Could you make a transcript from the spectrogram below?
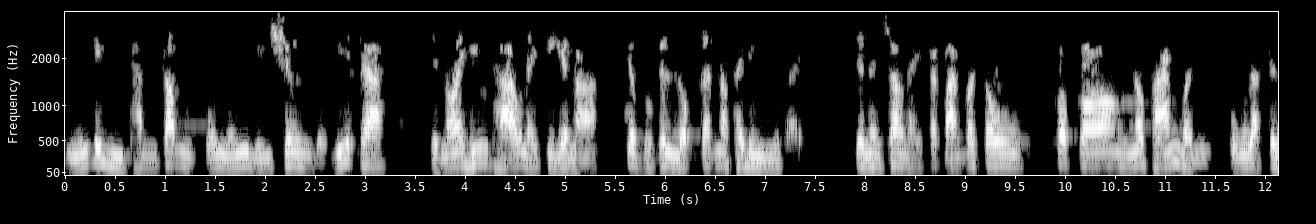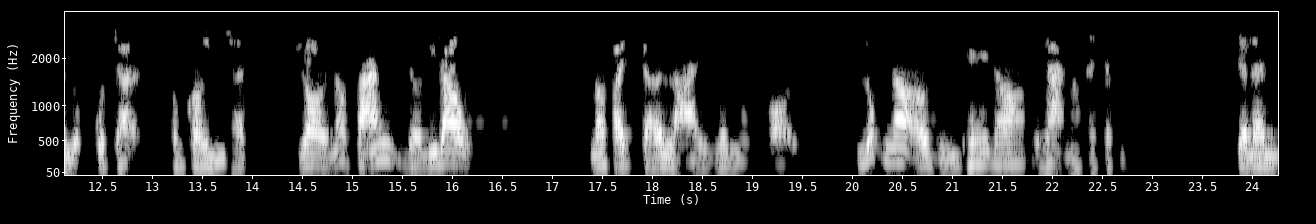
những cái gì thành công của những vị sư để viết ra thì nói hiếu thảo này kia nọ chứ còn cái luật đó, nó phải đi như vậy. Cho nên sau này các bạn có tu có con nó phản mình cũng là cái luật của trời không có gì hết. Rồi nó phản rồi đi đâu? Nó phải trở lại với một cội. Lúc nó ở vị thế đó là nó phải chấp nhận. Cho nên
